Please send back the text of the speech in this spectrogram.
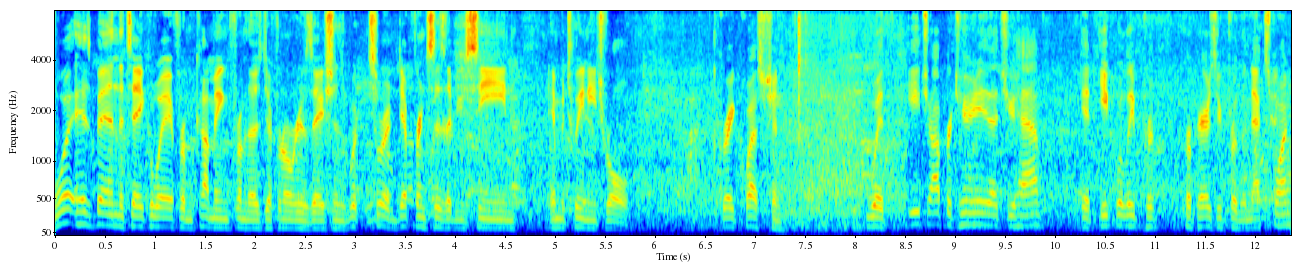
what has been the takeaway from coming from those different organizations? What sort of differences have you seen in between each role? Great question. With each opportunity that you have, it equally pre- prepares you for the next one,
